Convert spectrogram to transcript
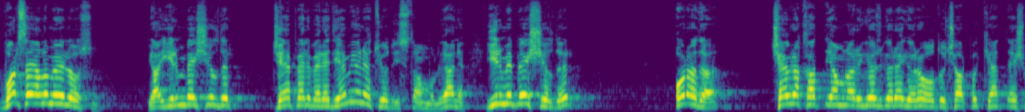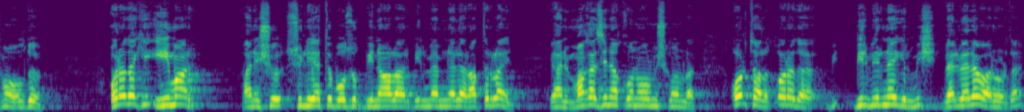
Varsayalım öyle olsun. Ya 25 yıldır CHP'li belediye mi yönetiyordu İstanbul'u? Yani 25 yıldır orada çevre katliamları göz göre göre oldu, çarpık kentleşme oldu. Oradaki imar, hani şu süliyeti bozuk binalar bilmem neler hatırlayın. Yani magazine konu olmuş konular. Ortalık orada bi- birbirine girmiş, velvele var orada.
